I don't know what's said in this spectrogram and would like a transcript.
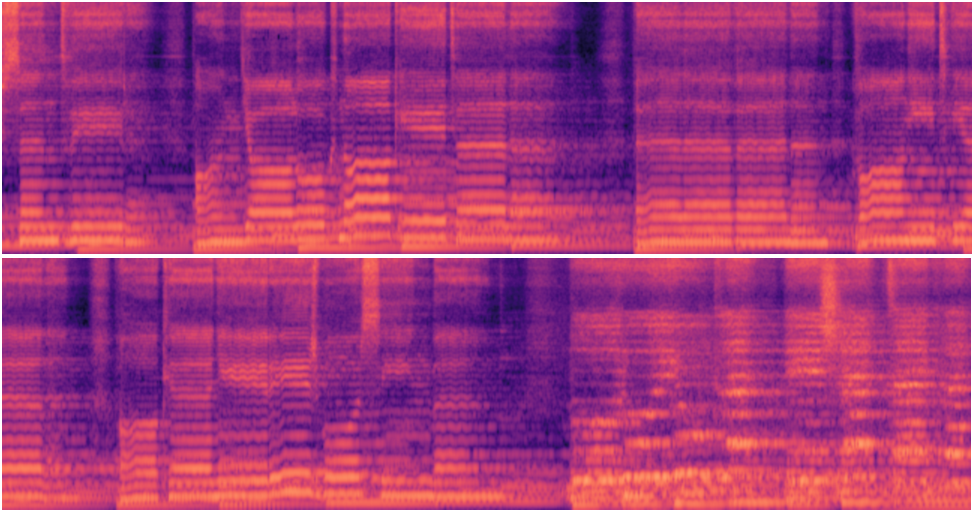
szent vére, angyaloknak étele. Elevenen van itt jelen a kenyér és bor színben. Boruljunk le, és rettegve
